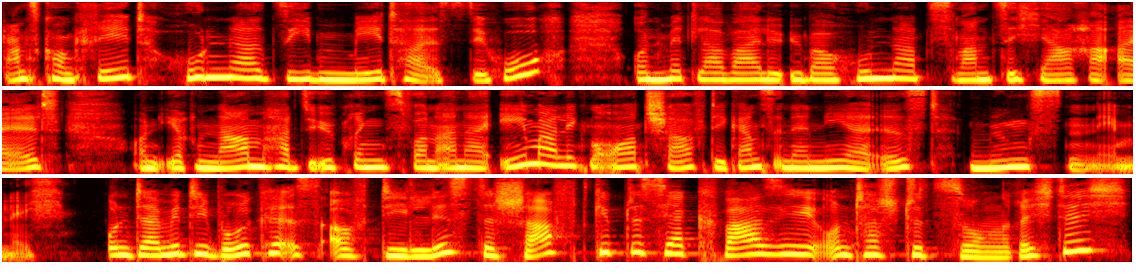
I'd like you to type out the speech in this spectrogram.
Ganz konkret 107 Meter ist sie hoch und mittlerweile über 120 Jahre alt. Und ihren Namen hat sie übrigens von einer ehemaligen Ortschaft, die ganz in der Nähe ist, Münsten nämlich. Und damit die Brücke es auf die Liste schafft, gibt es ja quasi Unterstützung, richtig?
